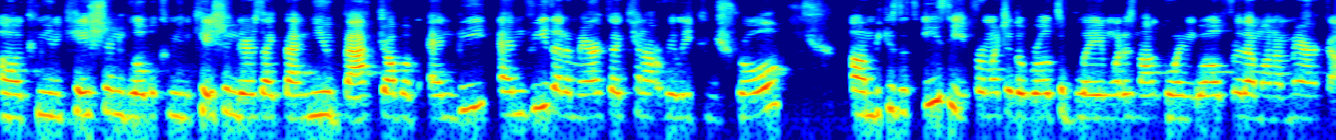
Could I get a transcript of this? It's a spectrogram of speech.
uh, communication, global communication, there's like that new backdrop of envy, envy that America cannot really control um, because it's easy for much of the world to blame what is not going well for them on America.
